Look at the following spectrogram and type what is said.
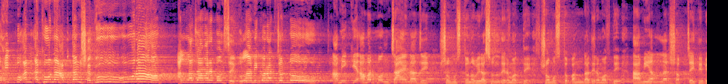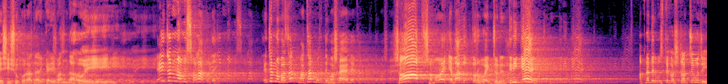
উহিব্বু আন আকুনা আবদান শাকুরা? আল্লাহ যে আমারে বলছে, গোলামি করার জন্য আমি কি আমার মন চায় না যে সমস্ত নবী রাসূলদের মধ্যে, সমস্ত বান্দাদের মধ্যে আমি আল্লাহর সবচাইতে বেশি শুকর আদায়কারী বান্দা হই? এই জন্য আমি সালাত করি। এই জন্য বাজান মাথার মধ্যে বসায় আনে সব সময় এবাদত করব একজনের। তিনি কে? আপনাদের বুঝতে কষ্ট হচ্ছে বুঝি?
